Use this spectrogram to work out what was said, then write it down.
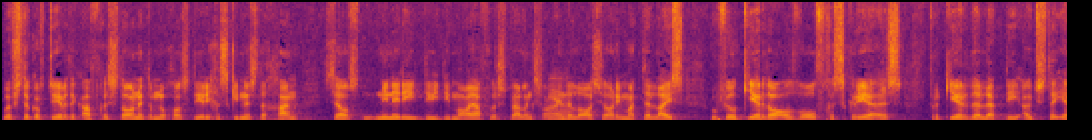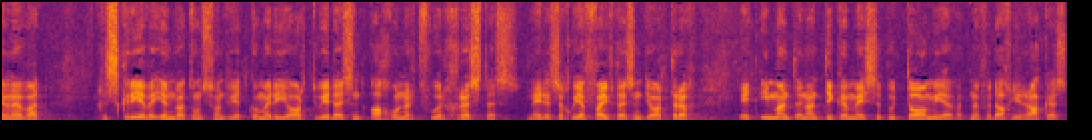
hoofstuk of twee wat ek afgestaan het om nogals deur die geskiedenis te gaan, selfs nie net die die die Maya voorspellings van ja. einde laas jaar nie, maar te luister hoeveel keer daar al wolf geskree is, verkeerdelik, die oudste ene wat geskrewe een wat ons van weet kom uit die jaar 2800 voor Christus. Net dis 'n goeie 5000 jaar terug het iemand in antieke Mesopotamië wat nou vandag Irak is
